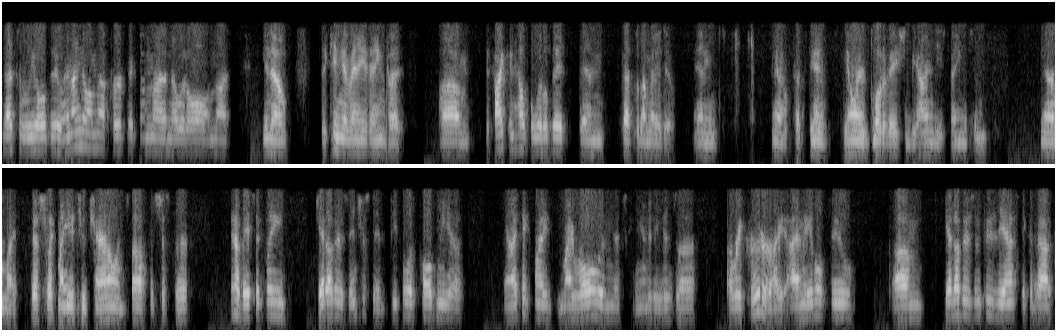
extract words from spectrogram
That's what we all do. And I know I'm not perfect. I'm not a know-it-all. I'm not, you know, the king of anything. But um, if I can help a little bit, then that's what I'm going to do. And you know, that's the the only motivation behind these things. And you know, my just like my YouTube channel and stuff. It's just to, you know, basically get others interested. People have called me a, and I think my my role in this community is a a recruiter. I, I'm able to um, get others enthusiastic about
